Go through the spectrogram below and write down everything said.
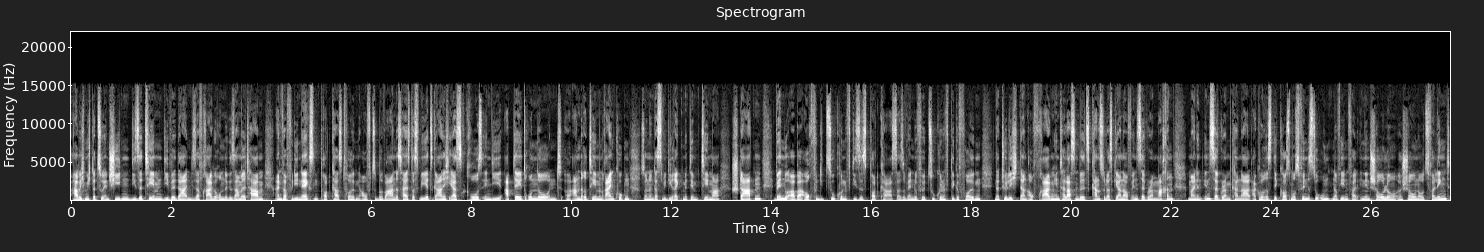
habe ich mich dazu entschieden, diese Themen, die wir da in dieser Fragerunde gesammelt haben, einfach für die nächsten Podcast-Folgen aufzubewahren. Das heißt, dass wir jetzt gar nicht erst groß in die Update-Runde und äh, andere Themen reingucken, sondern dass wir direkt mit dem Thema starten. Wenn du aber auch für die Zukunft dieses Podcasts, also wenn du für zukünftige Folgen natürlich dann auch Fragen hinterlassen willst, kannst du das gerne auf Instagram machen. Meinen Instagram-Kanal Aquaristik Kosmos findest du unten auf jeden Fall in den äh, Show Notes verlinkt.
